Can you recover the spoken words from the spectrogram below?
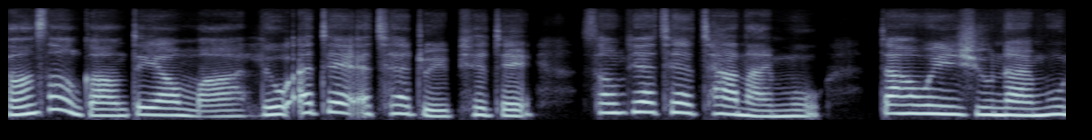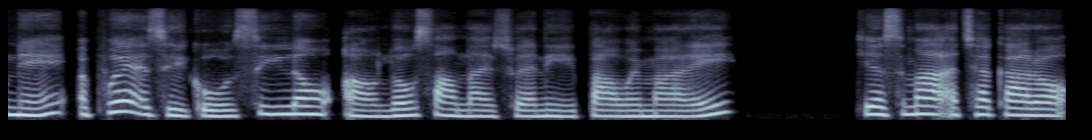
ခေါင်းဆောင်ကောင်းတယောက်မှာလိုအပ်တဲ့အချက်တွေဖြစ်တဲ့ဆုံးဖြတ်ချက်ချနိုင်မှုတာဝန်ယူနိုင်မှုနဲ့အဖွဲ့အစည်းကိုစီးလုံးအောင်လှုံ့ဆော်နိုင်စွမ်းတွေပါဝင်ပါတယ်။ပြင်စမအချက်ကတော့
